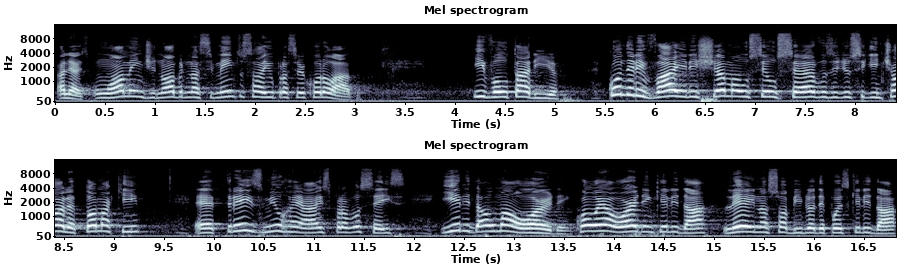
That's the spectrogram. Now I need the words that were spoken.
Aliás, um homem de nobre nascimento saiu para ser coroado. E voltaria. Quando ele vai, ele chama os seus servos e diz o seguinte: Olha, toma aqui é, 3 mil reais para vocês. E ele dá uma ordem. Qual é a ordem que ele dá? Leia aí na sua Bíblia depois que ele dá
